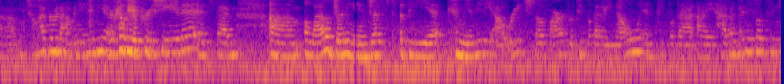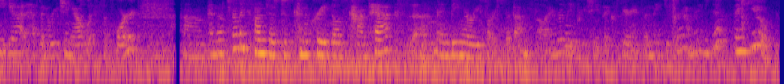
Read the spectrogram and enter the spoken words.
um, to whoever nominated me, I really appreciate it. It's been um, a wild journey, and just the community outreach so far for people that I know and people that I haven't been able to meet yet have been reaching out with support. Um, and that's really fun to just kind of create those contacts um, and being a resource for them. So I really appreciate the experience, and thank you for coming. Yes, thank you.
